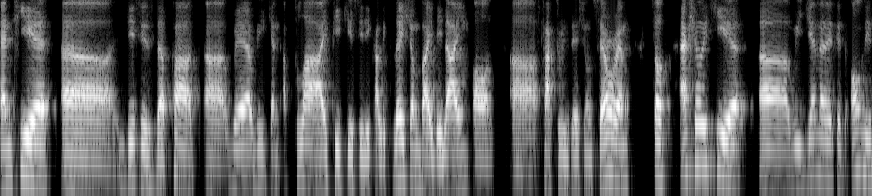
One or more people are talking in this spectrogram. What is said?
And here, uh, this is the part uh, where we can apply PQCD calculation by relying on uh, factorization theorem. So actually here, uh, we generated only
